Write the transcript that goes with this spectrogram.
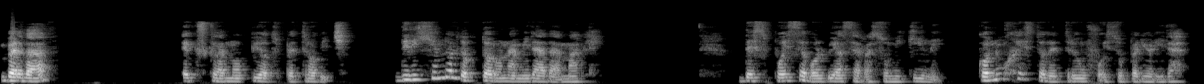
¿Verdad? exclamó Piotr Petrovich, dirigiendo al doctor una mirada amable. Después se volvió hacia Razumikine con un gesto de triunfo y superioridad.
